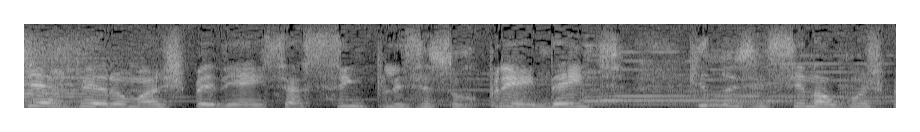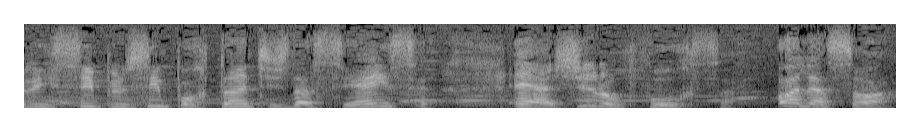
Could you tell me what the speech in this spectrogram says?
Quer ver uma experiência simples e surpreendente que nos ensina alguns princípios importantes da ciência? É a giroforça. Olha só.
